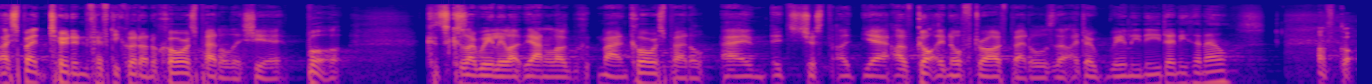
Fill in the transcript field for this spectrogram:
I spent two hundred and fifty quid on a chorus pedal this year, but because I really like the analog man chorus pedal, um, it's just I, yeah, I've got enough drive pedals that I don't really need anything else. I've got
